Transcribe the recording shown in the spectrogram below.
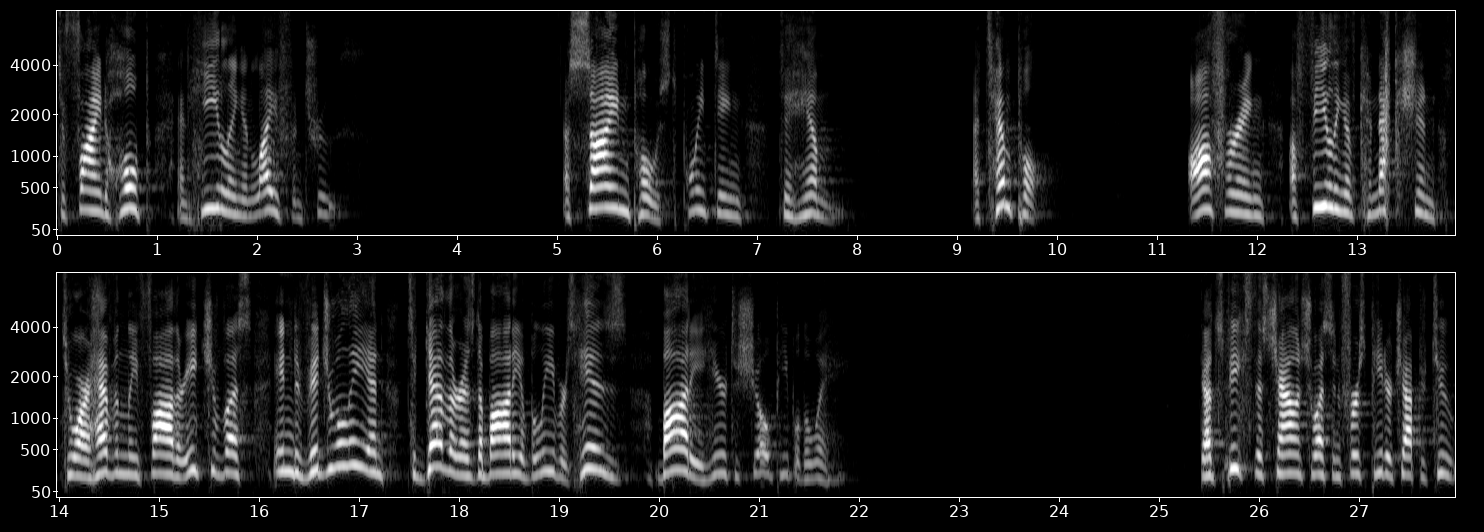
to find hope and healing and life and truth. A signpost pointing to Him a temple, offering a feeling of connection to our Heavenly Father, each of us individually and together as the body of believers, His body here to show people the way. God speaks this challenge to us in 1 Peter chapter 2,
